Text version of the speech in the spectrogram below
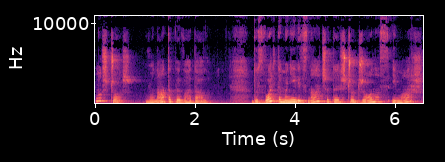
Ну що ж, вона таки вгадала. Дозвольте мені відзначити, що Джонас і Марш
